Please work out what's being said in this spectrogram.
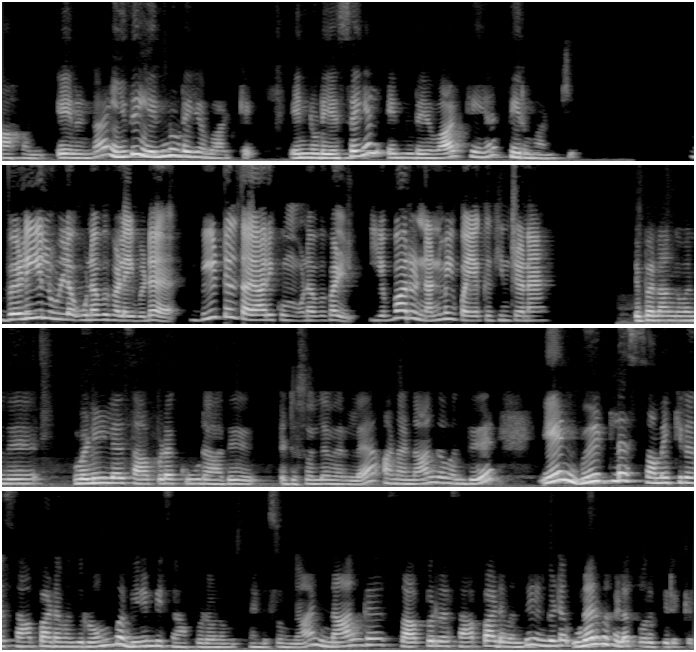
ஆகணும். ஏனென்றால் இது என்னுடைய வாழ்க்கை. என்னுடைய செயல் என்னுடைய வாழ்க்கையை தீர்மானிக்கும். வெளியில் உள்ள உணவுகளை விட வீட்டில் தயாரிக்கும் உணவுகள் எவ்வாறு நன்மை பயக்குகின்றன? இப்போ நாங்கள் வந்து வெளியில் சாப்பிடக்கூடாது என்று சொல்ல வரல. ஆனால் நாங்கள் வந்து ஏன் வீட்டில் சமைக்கிற சாப்பாடை வந்து ரொம்ப விரும்பி சாப்பிடணும் என்று சொன்னால் நாங்கள் சாப்பிட்ற சாப்பாடு வந்து எங்களோட உணர்வுகளை பொறுத்து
